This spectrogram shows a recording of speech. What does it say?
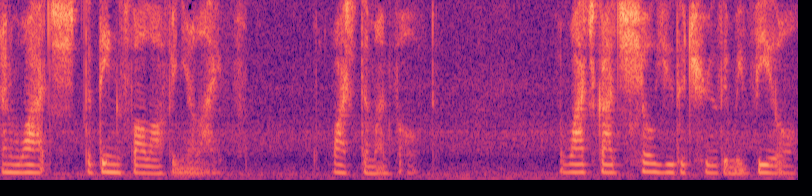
and watch the things fall off in your life. Watch them unfold. And watch God show you the truth and reveal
